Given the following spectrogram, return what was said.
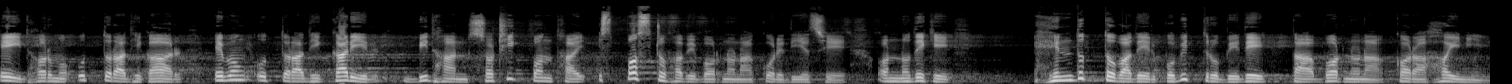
এই ধর্ম উত্তরাধিকার এবং উত্তরাধিকারীর বিধান সঠিক পন্থায় স্পষ্টভাবে বর্ণনা করে দিয়েছে। অন্যদিকে, হিন্দুত্ববাদের পবিত্র বেদে তা বর্ণনা করা হয়নি।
